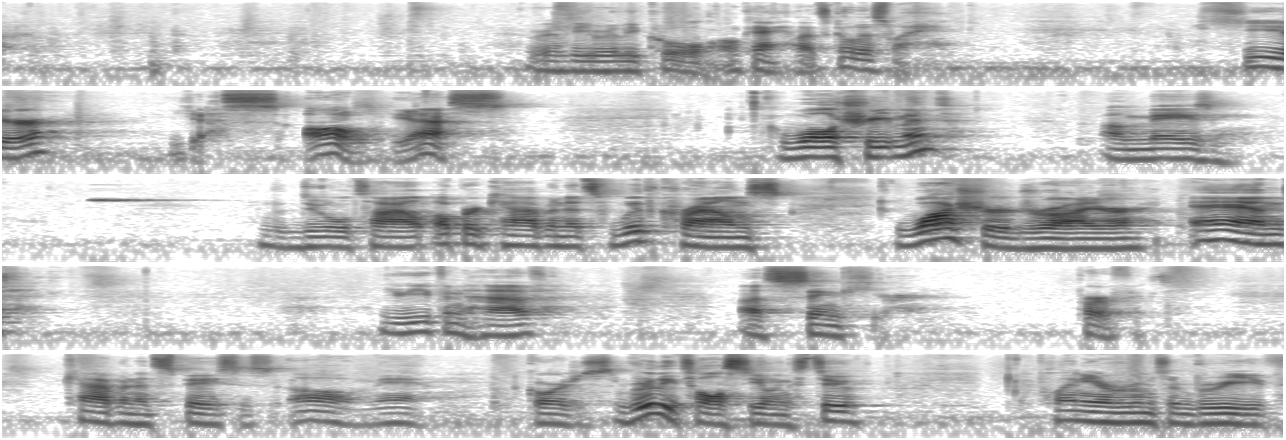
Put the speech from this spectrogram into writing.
Really, really cool. Okay, let's go this way. Here, yes. Oh, yes. Wall treatment, amazing. The dual tile upper cabinets with crowns, washer dryer, and you even have a sink here. Perfect cabinet spaces. Oh man, gorgeous. Really tall ceilings too. Plenty of room to breathe.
